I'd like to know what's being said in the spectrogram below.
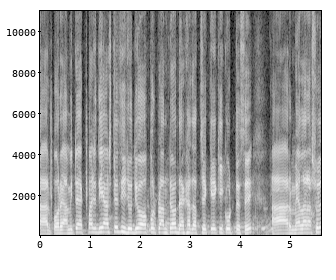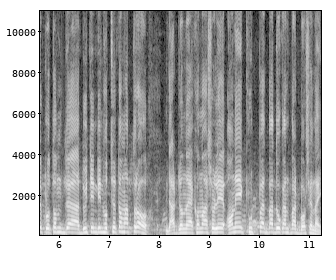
তারপরে আমি তো এক পাশ দিয়ে আসতেছি, যদিও অপর প্রান্তেও দেখা যাচ্ছে কে কি করতেছে। আর মেলার আসলে প্রথম দুই, তিন দিন হচ্ছে তো মাত্র। যার জন্য এখনও আসলে অনেক ফুটপাত বা দোকানপাট বসে নাই।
